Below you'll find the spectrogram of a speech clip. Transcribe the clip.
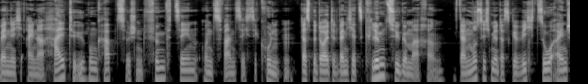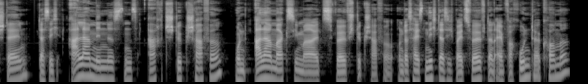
wenn ich eine Halteübung habe zwischen 15 und 20 Sekunden. Das bedeutet, wenn ich jetzt Klimmzüge mache, dann muss ich mir das Gewicht so einstellen, dass ich allermindestens 8 Stück schaffe und allermaximal 12 Stück schaffe. Und das heißt nicht, dass ich bei 12 dann einfach runterkomme,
